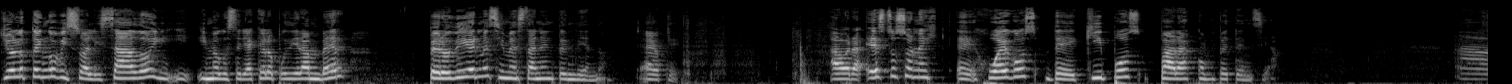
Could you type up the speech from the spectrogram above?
yo lo tengo visualizado y, me gustaría que lo pudieran ver, pero díganme si me están entendiendo. Eh, ok. Ahora, estos son eh, juegos de equipos para competencia. Ah.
